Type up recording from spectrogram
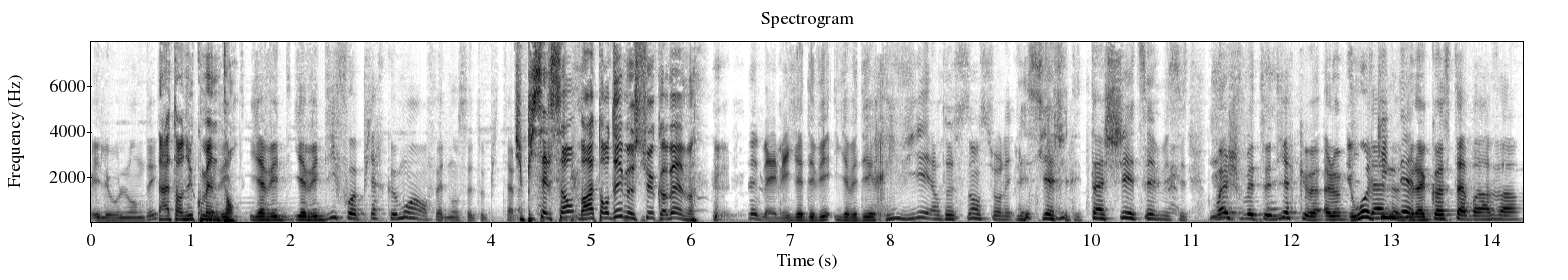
et les Hollandais. T'as attendu combien de temps? il y, avait, il y avait dix fois pire que moi, en fait, dans cet hôpital. Tu pissais le sang? Bah attendez, monsieur, quand même. Eh, Mais mais il y, a des- il y avait des rivières de sang sur les, les sièges, étaient tachés, tu sais, mais c'est. Moi, je peux te dire que à l'hôpital Walking de Dead. la Costa Brava,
